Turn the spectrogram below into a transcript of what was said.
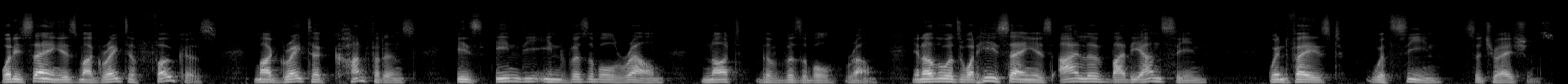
What he's saying is my greater focus, my greater confidence is in the invisible realm, not the visible realm. In other words, what he's saying is I live by the unseen when faced with seen situations.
